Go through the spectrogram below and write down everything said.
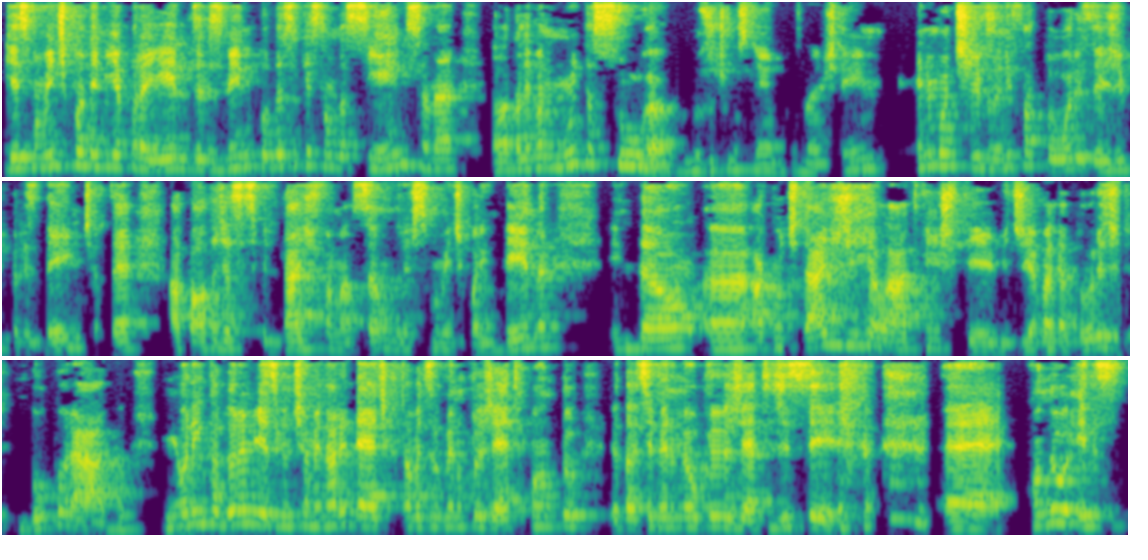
que esse momento de pandemia para eles, eles vendo toda essa questão da ciência, né? Ela tá levando muita surra nos últimos tempos, né? A gente tem N motivos, N fatores, desde presidente até a pauta de acessibilidade de informação durante esse momento de quarentena. Então, a quantidade de relatos que a gente teve de avaliadores de doutorado, minha orientadora mesmo, que não tinha a menor ideia de que eu estava desenvolvendo um projeto enquanto eu estava recebendo meu projeto de ser. É, quando eles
